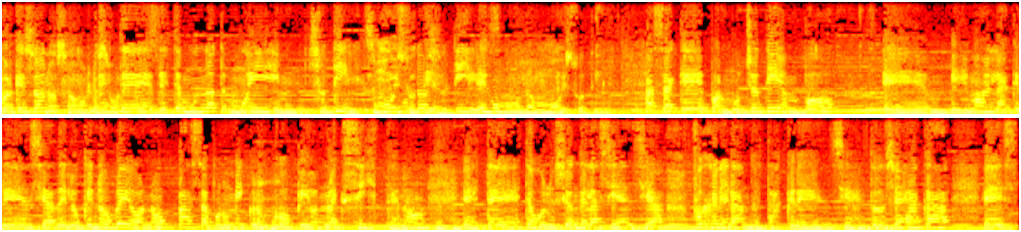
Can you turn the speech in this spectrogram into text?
porque son no somos los de, este, de este mundo muy sutil. Muy sutil. Es un mundo muy sutil. Pasa que por mucho tiempo eh, vivimos en la creencia de lo que no veo no pasa por un microscopio, no existe, ¿no? este, esta evolución de la ciencia fue generando estas creencias. Entonces acá es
